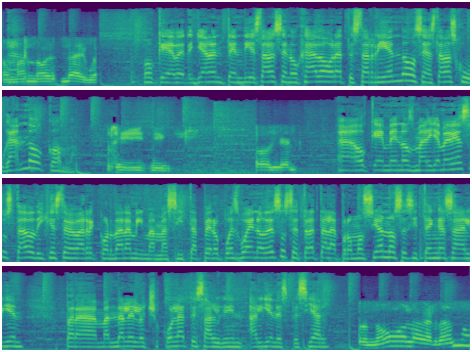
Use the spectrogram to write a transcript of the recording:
Nomás no es la de güey. Ok, a ver, ya no entendí. ¿Estabas enojado? ¿Ahora te estás riendo? O sea, ¿estabas jugando o cómo? Sí, sí. Todo bien. Ah, ok, menos mal. Ya me había asustado. Dije, este me va a recordar a mi mamacita. Pero pues bueno, de eso se trata la promoción. No sé si tengas a alguien para mandarle los chocolates a alguien, alguien especial. Pues no, la verdad no.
